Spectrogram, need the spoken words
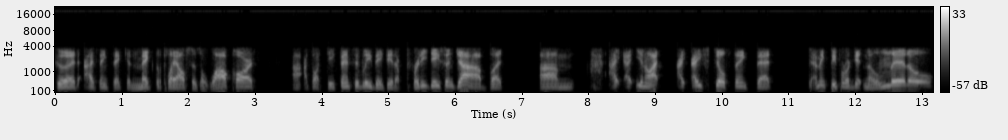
good. I think they can make the playoffs as a wild card. Uh, I thought defensively they did a pretty decent job, but um, I, I you know I, I I still think that I think people are getting a little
